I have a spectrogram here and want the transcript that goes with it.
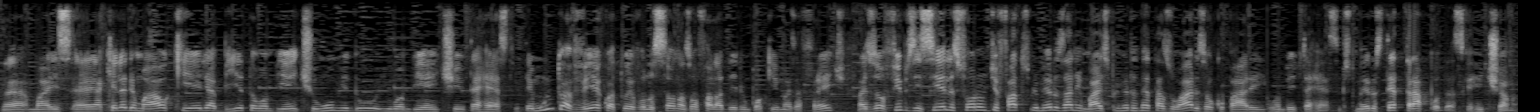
né? Mas é aquele animal que ele habita o ambiente úmido e o ambiente terrestre. Tem muito a ver com a tua evolução, nós vamos falar dele um pouquinho mais à frente, mas os anfíbios em si, eles foram de fato os primeiros animais, os primeiros metazoários a ocuparem o ambiente terrestre, os primeiros tetrápodas, que a gente chama.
